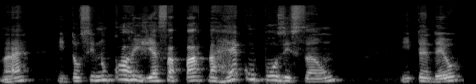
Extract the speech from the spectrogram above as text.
Né? Então, se não corrigir essa parte da recomposição, entendeu?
